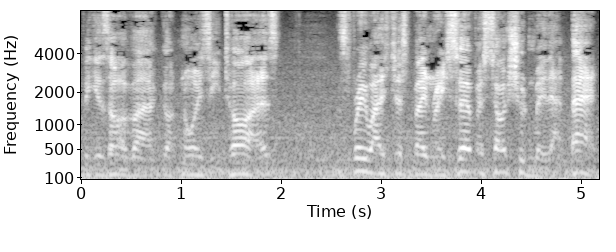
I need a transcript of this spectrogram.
because I've uh, got noisy tyres. This freeway's just been resurfaced, so it shouldn't be that bad.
